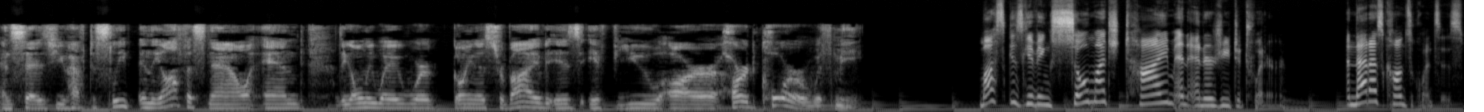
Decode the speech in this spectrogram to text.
and says, you have to sleep in the office now. And the only way we're going to survive is if you are hardcore with me. Musk is giving so much time and energy to Twitter and that has consequences.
